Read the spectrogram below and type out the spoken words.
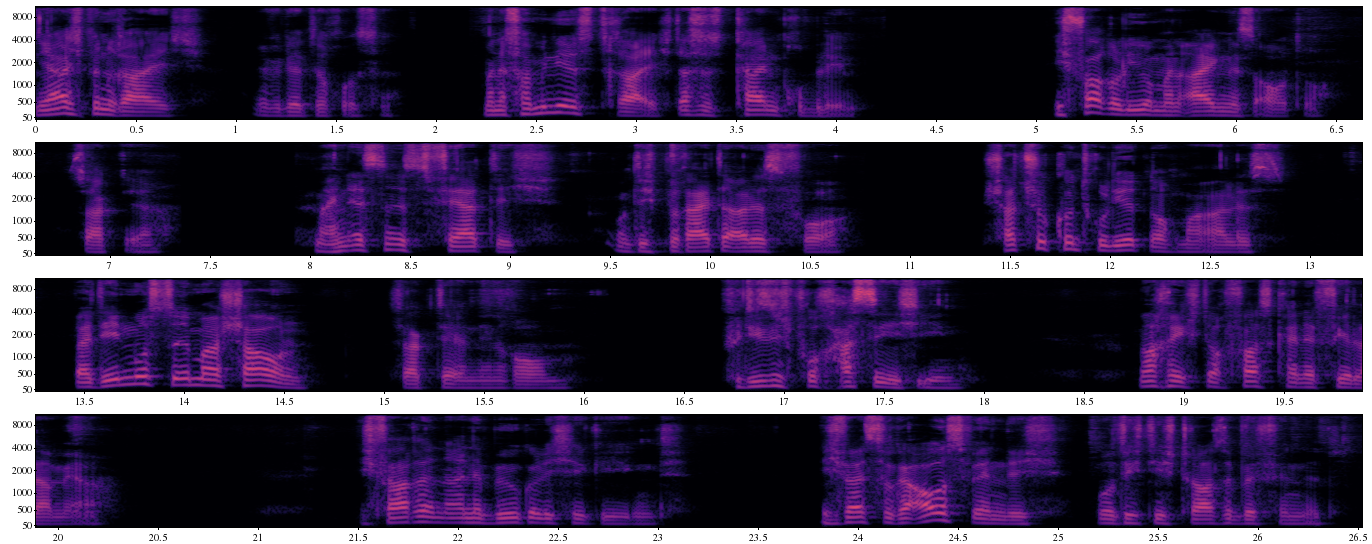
Ja, ich bin reich, erwidert der Russe. Meine Familie ist reich, das ist kein Problem. Ich fahre lieber mein eigenes Auto, sagt er. Mein Essen ist fertig und ich bereite alles vor. Chacho kontrolliert nochmal alles. Bei denen musst du immer schauen, sagt er in den Raum. Für diesen Spruch hasse ich ihn. Mache ich doch fast keine Fehler mehr. Ich fahre in eine bürgerliche Gegend. Ich weiß sogar auswendig, wo sich die Straße befindet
